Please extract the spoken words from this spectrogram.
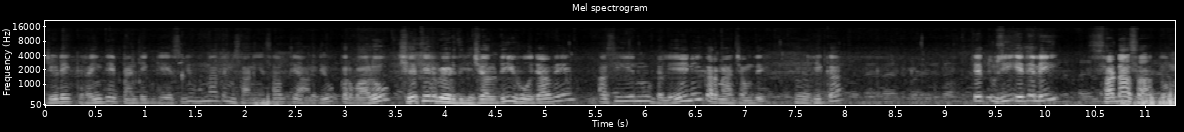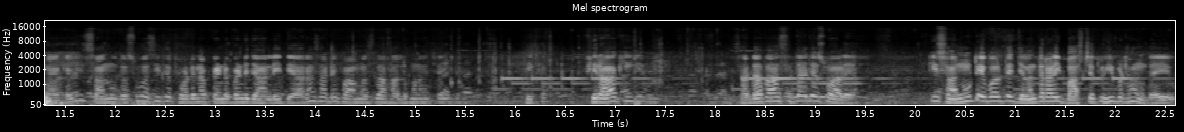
ਜਿਹੜੇ ਰਹਿੰਦੇ ਪੈਂਡਿੰਗ ਕੇਸ ਨੇ ਉਹਨਾਂ ਤੇ ਮਸਾਣੀਆ ਸਾਹਿਬ ਧਿਆਨ ਦਿਓ ਕਰਵਾ ਲਓ। ਛੇਤੀ ਨਿਬੇੜ ਦਈਏ। ਜਲਦੀ ਹੋ ਜਾਵੇ। ਅਸੀਂ ਇਹਨੂੰ ਡਿਲੇ ਨਹੀਂ ਕਰਨਾ ਚਾਹੁੰਦੇ। ਠੀਕ ਆ? ਤੇ ਤੁਸੀਂ ਇਹਦੇ ਲਈ ਸਾਡਾ ਸਾਥ ਦਿਓ। ਮੈਂ ਕਿਹਾ ਜੀ ਸਾਨੂੰ ਦੱਸੋ ਅਸੀਂ ਤੇ ਤੁਹਾਡੇ ਨਾਲ ਪਿੰਡ ਪਿੰਡ ਜਾਣ ਲਈ ਤਿਆਰ ਹਾਂ। ਸਾਡੇ ਫਾਰਮਰਸ ਦਾ ਹੱਲ ਹੋਣਾ ਚਾਹੀਦਾ। ਠੀਕ ਆ ਫਿਰ ਆ ਕੀ ਹੈ? ਸਾਡਾ ਤਾਂ ਸਿੱਧਾ ਜਿਹਾ ਸਵਾਲ ਆ ਕਿ ਸਾਨੂੰ ਟੇਬਲ ਤੇ ਜਲੰਧਰ ਵਾਲੀ ਬੱਸ 'ਚ ਤੁਸੀਂ ਬਿਠਾਉਂਦੇ ਹੋ।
